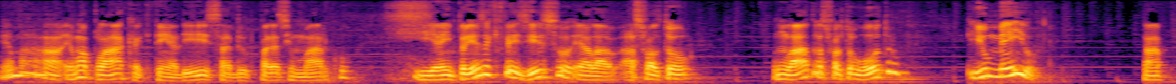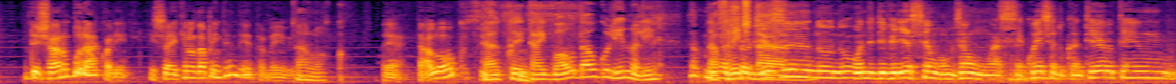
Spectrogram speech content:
É uma, é uma placa que tem ali, sabe, que parece um marco e a empresa que fez isso, ela asfaltou um lado, asfaltou o outro e o meio, tá? Deixaram um buraco ali. Isso aí que não dá para entender também. Viu? Tá louco. É, tá louco. Sim. Tá, tá igual o da Algolino ali. Na frente da... Diz, eh, no, no, onde deveria ser, vamos dizer, uma sequência do canteiro, tem um...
